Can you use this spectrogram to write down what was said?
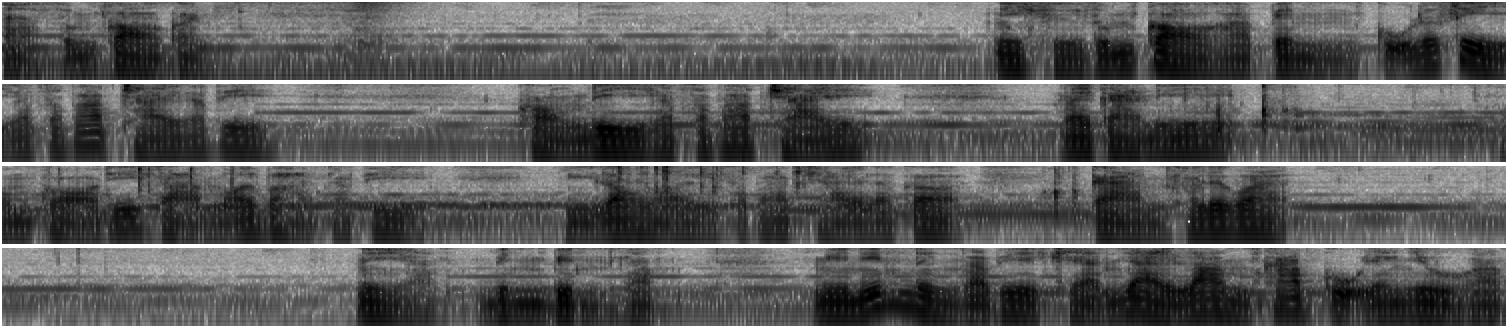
อ่าซุ้มกอก่อน นี่คือซุ้มกอครับ เป็นกุละสี่ครับสภาพใช้ครับพี่ ของดีครับสภาพใช้ รายการนี้ ผมขอที่300บาทครับพี่ มีร่องรอยสภาพใช้แล้วก็การเขาเรียกว่า นี่ครับบินบินครับ มีนิดหนึ่งครับพี่แขนใหญ่ล่ำคาบกุยังอยู่ครับ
